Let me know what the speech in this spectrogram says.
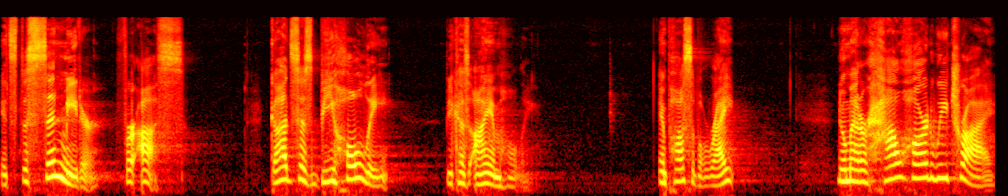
It's the sin meter for us. God says, Be holy because I am holy. Impossible, right? No matter how hard we try,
